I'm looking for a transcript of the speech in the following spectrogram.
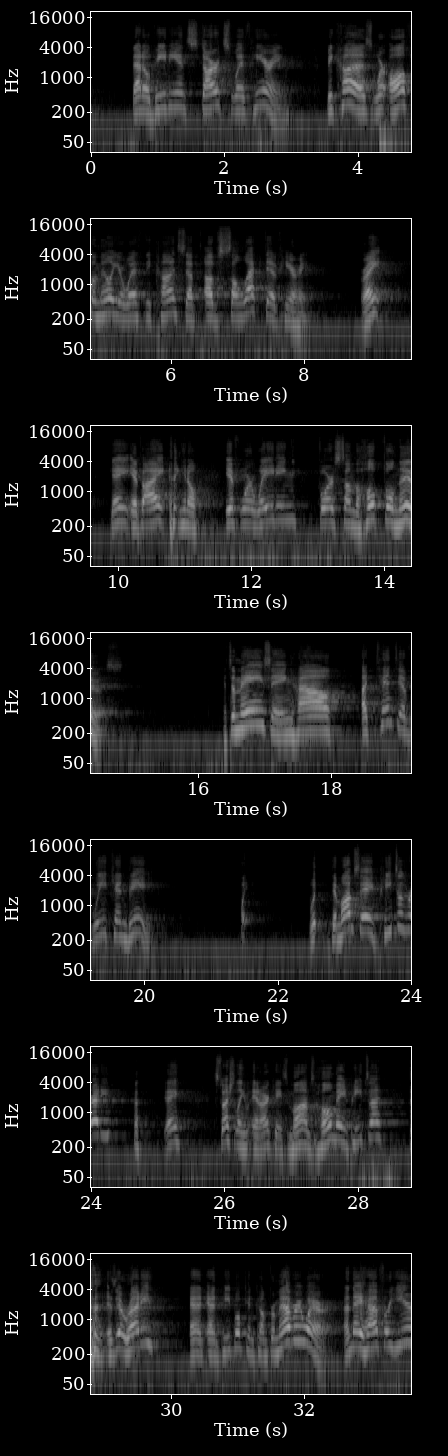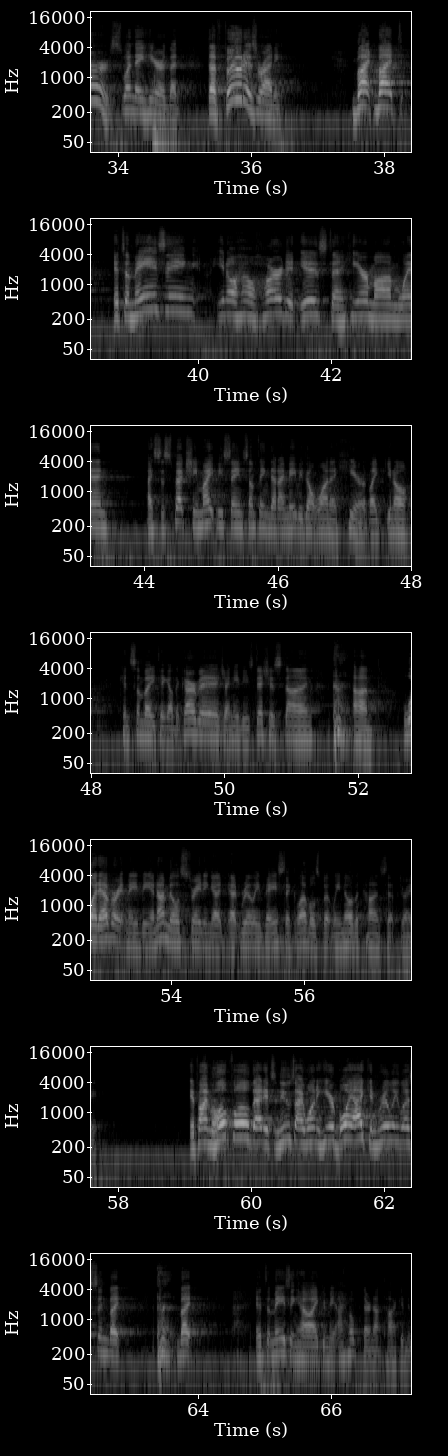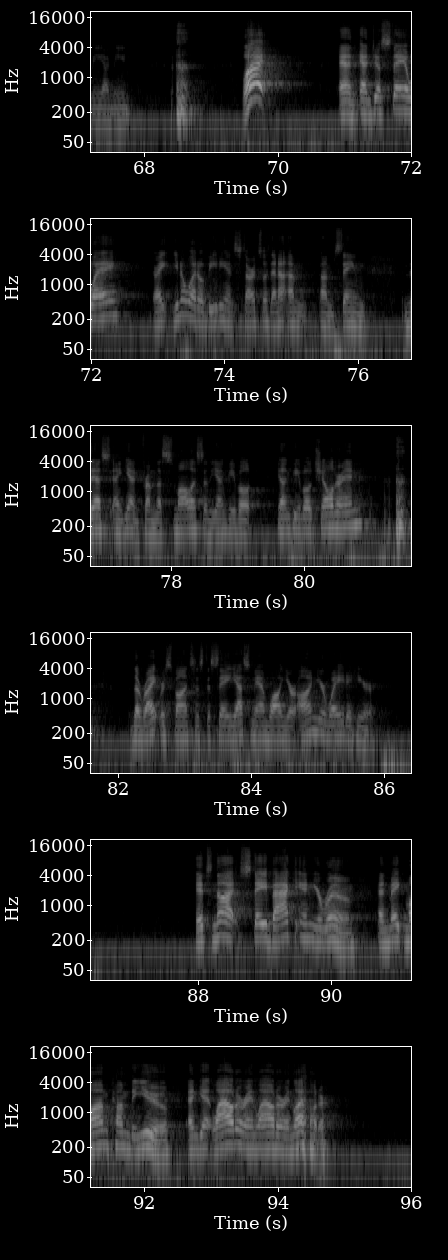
that obedience starts with hearing because we're all familiar with the concept of selective hearing, right? Okay, if I, you know, if we're waiting for some hopeful news, it's amazing how attentive we can be. Wait, what, did mom say pizza's ready? okay, especially in our case, mom's homemade pizza. Is it ready? And, and people can come from everywhere, and they have for years when they hear that the food is ready. But, but it's amazing, you know, how hard it is to hear mom when I suspect she might be saying something that I maybe don't want to hear. Like, you know, can somebody take out the garbage? I need these dishes done. um, whatever it may be. And I'm illustrating at, at really basic levels, but we know the concept, right? If I'm hopeful that it's news I want to hear, boy, I can really listen, but but it's amazing how I can be. I hope they're not talking to me. I mean, what? And and just stay away, right? You know what obedience starts with, and I, I'm I'm saying this again from the smallest of the young people, young people, children. the right response is to say yes, ma'am, while you're on your way to here. It's not stay back in your room and make mom come to you and get louder and louder and louder.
